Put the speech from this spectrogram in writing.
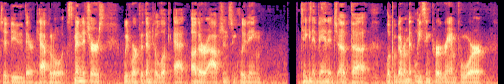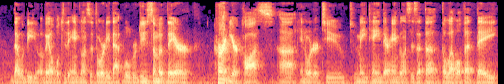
to do their capital expenditures. We've worked with them to look at other options, including taking advantage of the local government leasing program for that would be available to the ambulance authority that will reduce some of their current year costs uh, in order to to maintain their ambulances at the the level that they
